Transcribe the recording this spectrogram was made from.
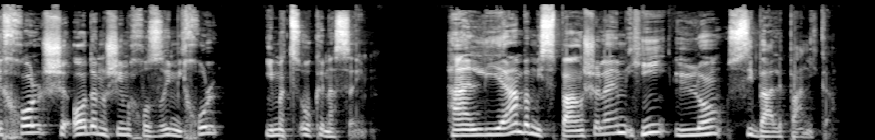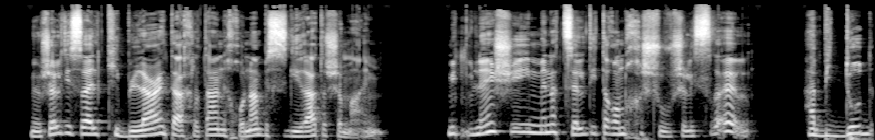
ככל שעוד אנשים החוזרים מחו"ל יימצאו כנשאים. העלייה במספר שלהם היא לא סיבה לפאניקה. ממשלת ישראל קיבלה את ההחלטה הנכונה בסגירת השמיים, מפני שהיא מנצלת יתרון חשוב של ישראל, הבידוד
